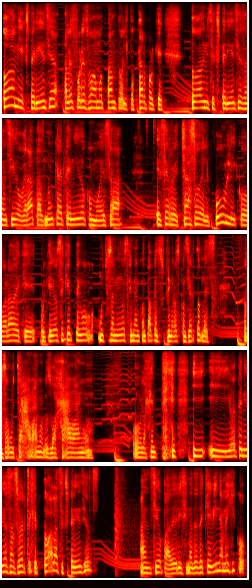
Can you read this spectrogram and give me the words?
toda mi experiencia, tal vez por eso amo tanto el tocar, porque todas mis experiencias han sido gratas. Nunca he tenido como esa ese rechazo del público, ¿verdad? De que, porque yo sé que tengo muchos amigos que me han contado que en sus primeros conciertos les los abuchaban o los bajaban o, la gente. Y, yo he tenido esa suerte que todas las experiencias han sido padrísimas. Desde que vine a México,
